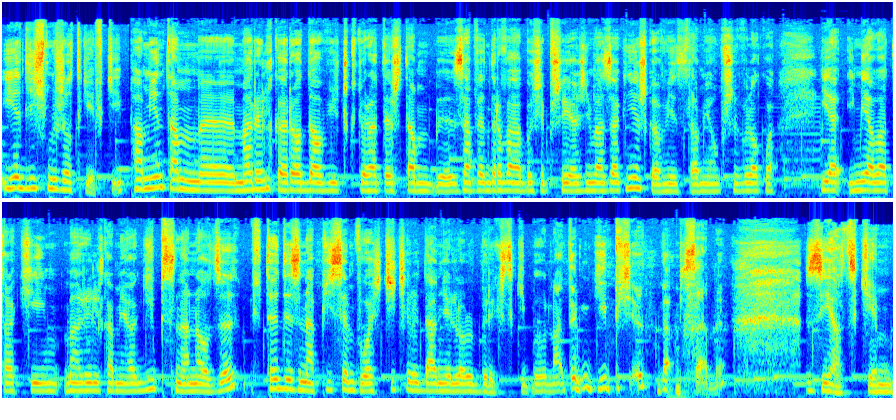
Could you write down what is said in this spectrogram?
jedliśmy rzodkiewki. Pamiętam e, Marylkę Rodowicz, która też tam e, zawędrowała, bo się przyjaźniła z Agnieszką, więc tam ją przywlokła. Ja, I miała taki, Marylka miała gips na nodze. Wtedy z napisem właściciel Daniel Olbrychski był na tym gipsie napisane. Z Jackiem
